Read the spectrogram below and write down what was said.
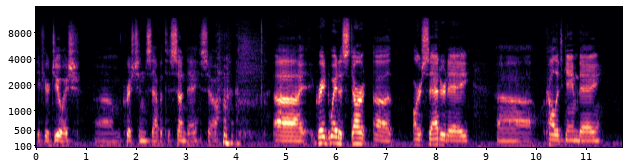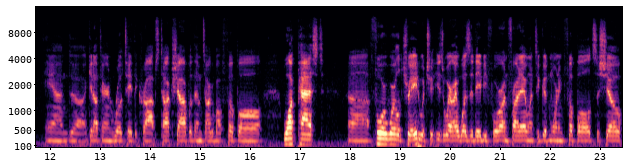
if you're Jewish. Um, Christian Sabbath is Sunday, so uh, great way to start uh, our Saturday uh, college game day and uh, get out there and rotate the crops, talk shop with them, talk about football, walk past uh, Four World Trade, which is where I was the day before. On Friday, I went to Good Morning Football. It's a show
